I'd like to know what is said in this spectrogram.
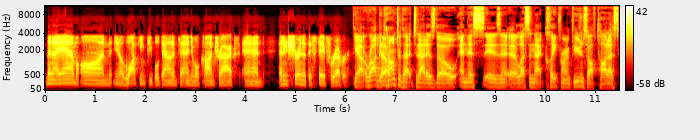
than I am on, you know, locking people down into annual contracts and and ensuring that they stay forever. Yeah, Rod, the so, counter that, to that is though, and this is a lesson that Clayton from Infusionsoft taught us,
